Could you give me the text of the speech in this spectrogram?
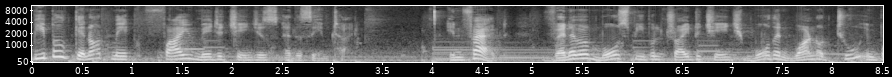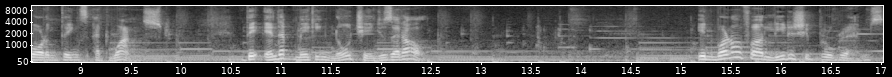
People cannot make five major changes at the same time. In fact, whenever most people try to change more than one or two important things at once, they end up making no changes at all. In one of our leadership programs,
